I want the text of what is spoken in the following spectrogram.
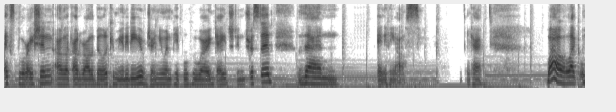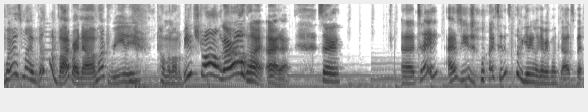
exploration. I like i'd rather build a community of genuine people who are engaged interested than anything else. Okay? Wow like where's my where's my vibe right now? I'm like really coming on. A beat strong girl! All right all right all right so uh today as usual i say this at the beginning of like every podcast but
